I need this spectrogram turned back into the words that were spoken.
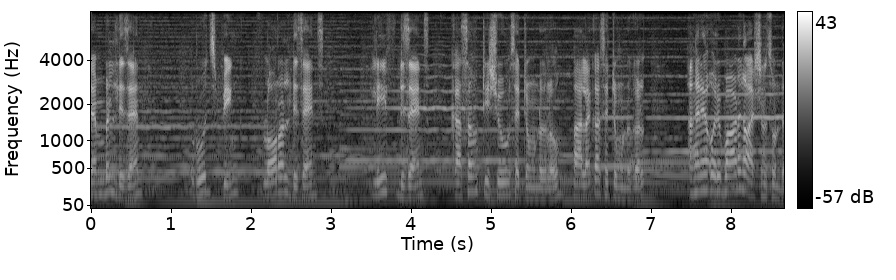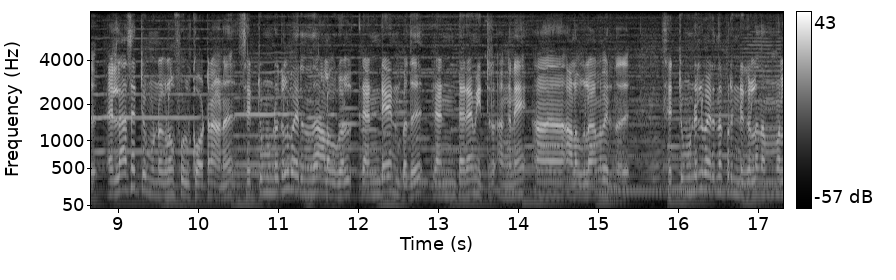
temple design rouge pink floral designs leaf designs കസവ് ടിഷ്യൂ സെറ്റ് മുണ്ടുകളും പാലക്ക സെറ്റ് മുണ്ടുകൾ അങ്ങനെ ഒരുപാട് കളക്ഷൻസ് ഉണ്ട്. എല്ലാ സെറ്റ് മുണ്ടുകളും ഫുൾ കോട്ടൺ ആണ്. സെറ്റ് മുണ്ടുകൾ വരുന്നത് അളവുകൾ രണ്ട് എൺപത് രണ്ടര മീറ്റർ അങ്ങനെ അളവുകളാണ് വരുന്നത്. സെറ്റ് മുണ്ടിൽ വരുന്ന പ്രിന്റുകൾ നമ്മൾ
